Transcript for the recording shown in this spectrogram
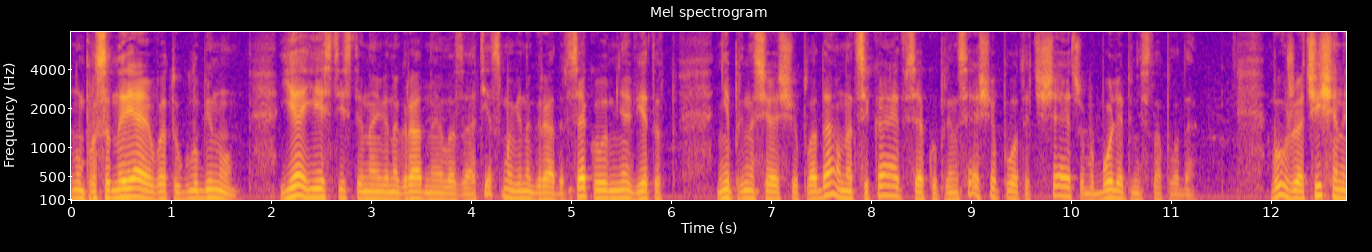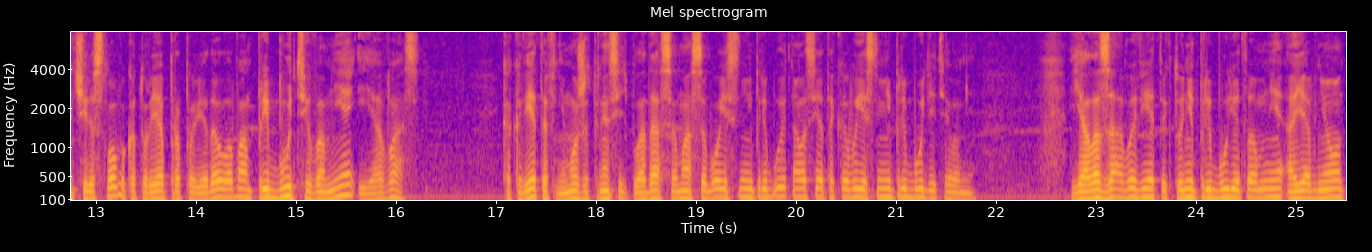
ну, просто ныряю в эту глубину. «Я есть истинная виноградная лоза, Отец мой виноградарь. Всякую у меня ветвь, не приносящую плода, он отсекает, всякую приносящую плод очищает, чтобы более принесла плода. Вы уже очищены через слово, которое я проповедовал вам. Прибудьте во мне, и я вас» как ветвь не может приносить плода сама собой, если не прибудет на лосе, так и вы, если не прибудете во мне. Я лоза, вы ветви, кто не прибудет во мне, а я в нем,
